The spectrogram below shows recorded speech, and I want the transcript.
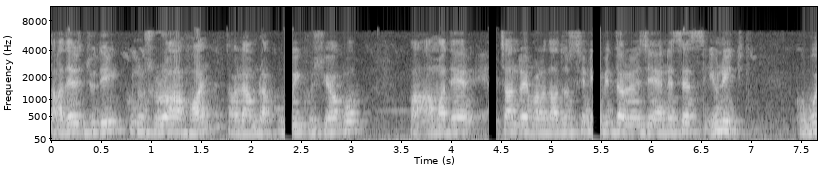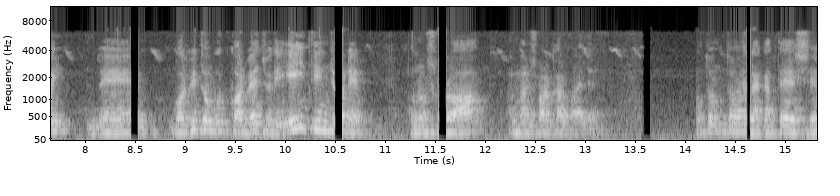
তাদের যদি কোনো সুরাহা হয়, তাহলে আমরা খুবই খুশি হব। বা আমাদের চান্দ্রাইপাড়া দ্বাদশ শ্রেণি বিদ্যালয়ের যে এনএসএস ইউনিট খুবই গর্বিত বোধ করবে যদি এই তিনজনের কোনো সুরাহা মানে সরকার পায় দেয় অত্যন্ত এলাকাতে এসে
